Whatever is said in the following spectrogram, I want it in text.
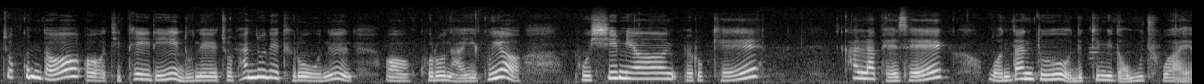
조금 더 어, 디테일이 눈에 좀 한눈에 들어오는 어, 그런 아이고요. 보시면 이렇게 컬러 배색 원단도 느낌이 너무 좋아요.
